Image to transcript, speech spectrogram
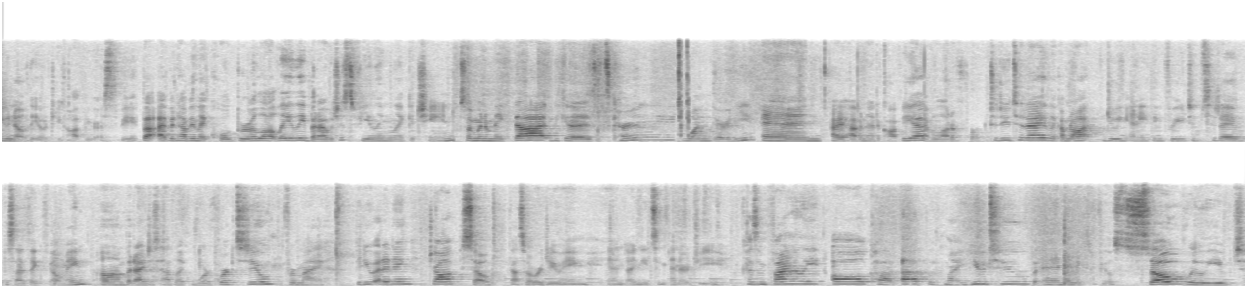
you know the OG coffee recipe. But I've been having like cold brew a lot lately, but I was just feeling like a change. So I'm gonna make that because it's currently 1.30 and I haven't had a coffee yet. I have a lot of work to do today. Like I'm not doing anything for YouTube today besides like filming, um, but I just have like work work to do for my video editing job. So that's what we're doing and I need some energy because I'm finally all caught up with my YouTube and it makes me feel so relieved.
